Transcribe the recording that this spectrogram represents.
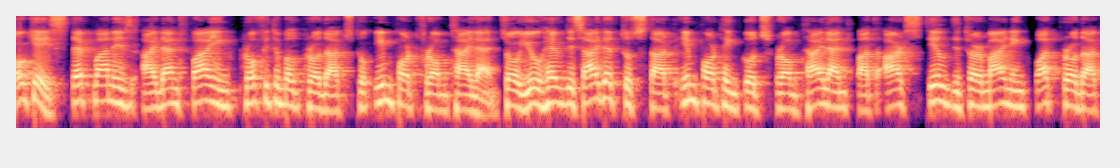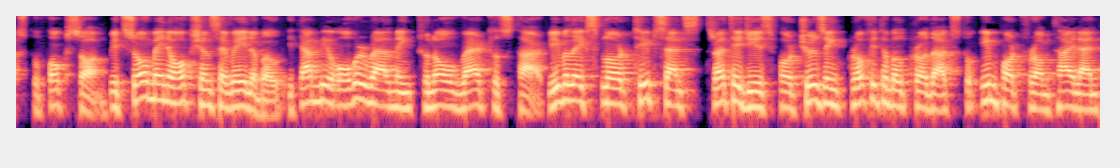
Okay, step one is identifying profitable products to import from Thailand. So you have decided to start importing goods from Thailand but are still determining what products to focus on. With so many options available, it can be overwhelming to know where to start. We will explore tips and strategies for choosing profitable products to import from Thailand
